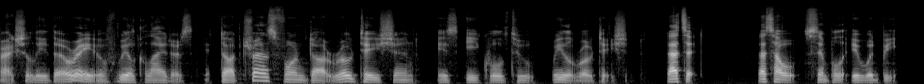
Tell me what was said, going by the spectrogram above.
or actually the array of wheel colliders, dot transform dot rotation is equal to wheel rotation. That's it. That's how simple it would be.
